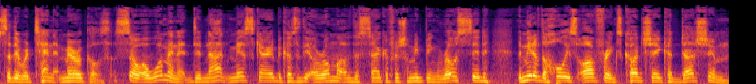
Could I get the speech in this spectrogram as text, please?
So there were 10 miracles. So a woman did not miscarry because of the aroma of the sacrificial meat being roasted. The meat of the holiest offerings, Kodshe Kadashim,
